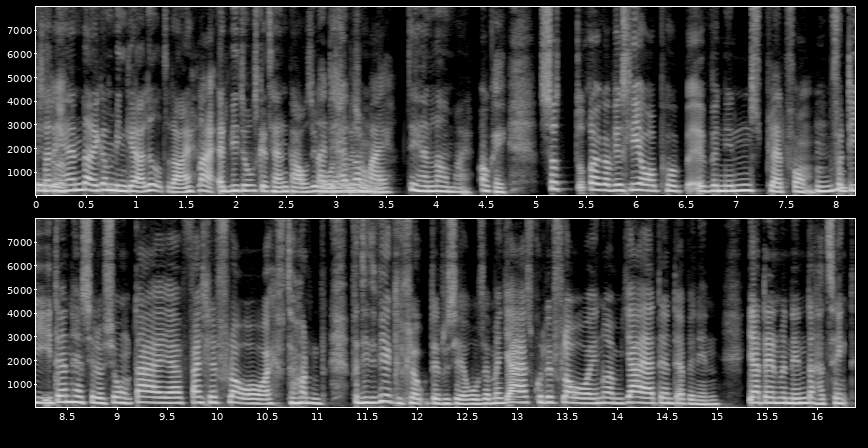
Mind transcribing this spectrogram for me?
Det så det handler ikke om min kærlighed til dig, Nej. at vi to skal tage en pause i Nej, vores det handler om relationer. mig. Det handler om mig. Okay, så rykker vi os lige over på øh, venindens platform. Mm-hmm. Fordi i den her situation, der er jeg faktisk lidt flov over efterhånden. Fordi det er virkelig klogt, det du siger, Rosa. Men jeg er sgu lidt flov over at indrømme, jeg er den der veninde. Jeg er den veninde, der har tænkt,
